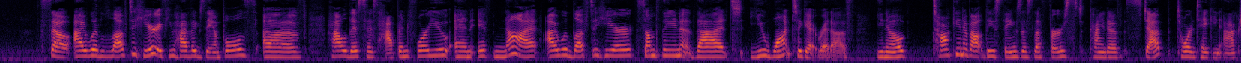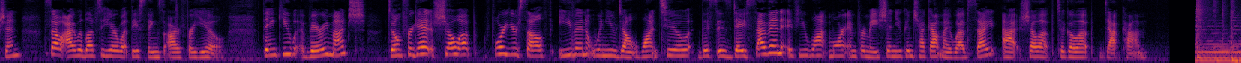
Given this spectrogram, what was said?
So I would love to hear if you have examples of how this has happened for you. And if not, I would love to hear something that you want to get rid of. You know, talking about these things is the first kind of step toward taking action. So I would love to hear what these things are for you. Thank you very much. Don't forget, show up for yourself even when you don't want to. This is day seven. If you want more information, you can check out my website at showuptogoup.com.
